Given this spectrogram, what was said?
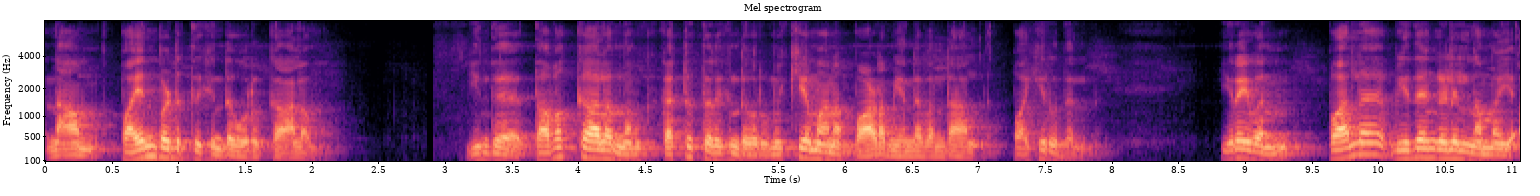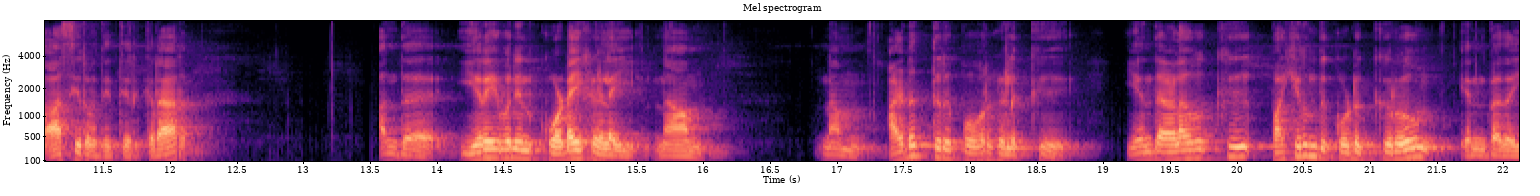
நாம் பயன்படுத்துகின்ற ஒரு காலம். இந்த தவக்காலம் நமக்கு கற்றுத்தருகின்ற ஒரு முக்கியமான பாடம் என்னவென்றால் பகிர்தல். இறைவன் பல விதங்களில் நம்மை ஆசீர்வதித்திருக்கிறார். அந்த இறைவனின் கொடைகளை நாம் நம் அடுத்திருப்பவர்களுக்கு எந்த அளவுக்கு பகிர்ந்து கொடுக்கிறோம் என்பதை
